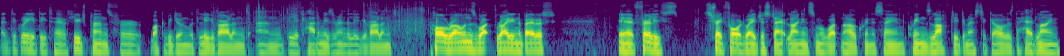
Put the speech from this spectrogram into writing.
a degree of detail, huge plans for what could be done with the League of Ireland and the academies around the League of Ireland. Paul Rowan's wa- writing about it in a fairly s- straightforward way, just outlining some of what Niall Quinn is saying. Quinn's lofty domestic goal is the headline.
